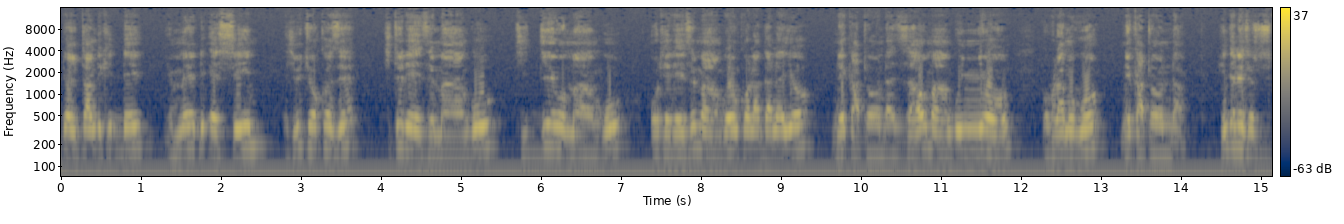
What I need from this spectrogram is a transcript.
kitandikidde you made a sin ekibi kyokoze kitereeze mangu kijjeewo mangu otereeze mangu enkolaganayo ne katonda. Zaawo mangu nnyo obulamu bwo ne katonda. Hindrances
